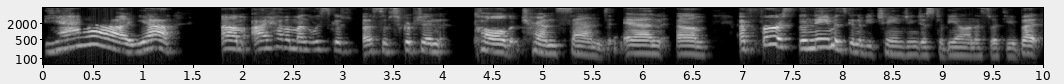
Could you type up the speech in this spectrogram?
Yeah, yeah. Um, I have a monthly a subscription called Transcend, and um, at first the name is going to be changing, just to be honest with you, but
